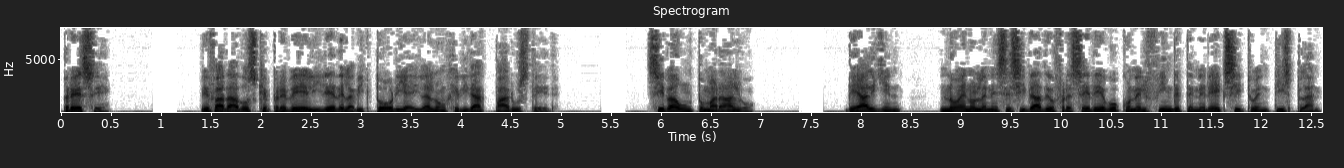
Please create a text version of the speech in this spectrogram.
13. Enfadados que prevé el iré de la victoria y la longevidad para usted. Si va a un tomar algo de alguien, no en la necesidad de ofrecer Evo con el fin de tener éxito en Tisplan.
